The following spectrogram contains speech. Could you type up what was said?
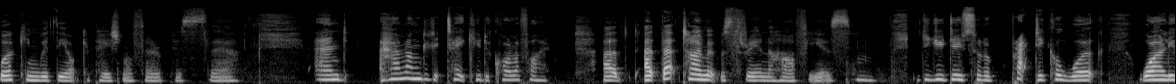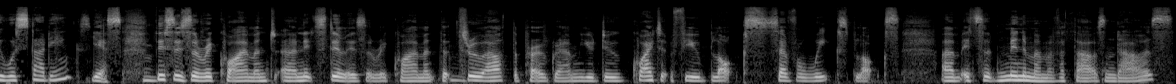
working with the occupational therapists there. And how long did it take you to qualify? Uh, at that time, it was three and a half years. Mm. Did you do sort of practical work while you were studying? Yes, mm. this is a requirement, and it still is a requirement that mm. throughout the program you do quite a few blocks, several weeks blocks. Um, it's a minimum of a thousand hours.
